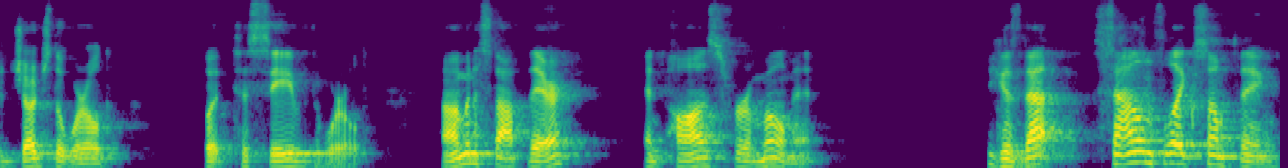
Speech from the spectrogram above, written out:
to judge the world, but to save the world. I'm going to stop there and pause for a moment because that sounds like something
